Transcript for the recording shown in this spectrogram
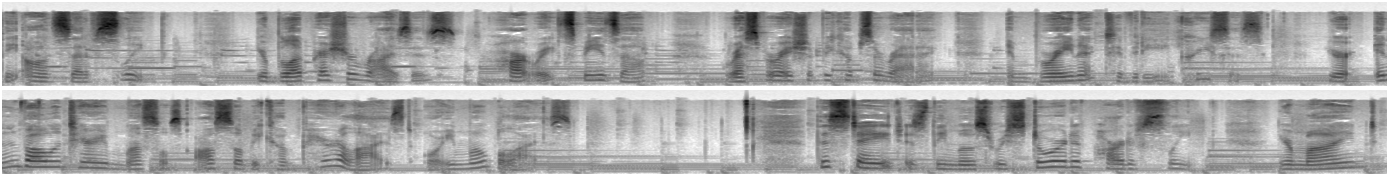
the onset of sleep. Your blood pressure rises, heart rate speeds up, respiration becomes erratic, and brain activity increases, your involuntary muscles also become paralyzed or immobilized. This stage is the most restorative part of sleep. Your mind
